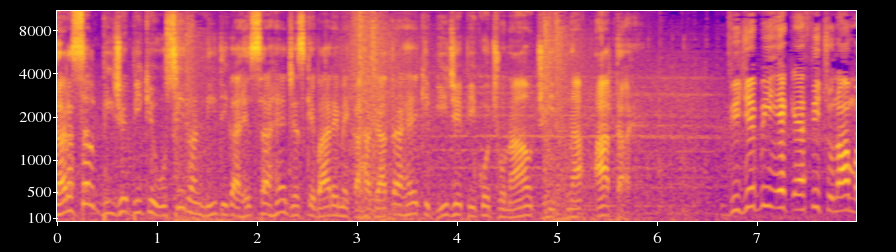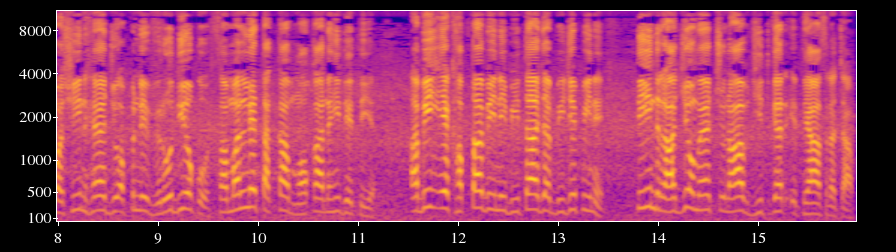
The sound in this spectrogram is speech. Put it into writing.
दरअसल बीजेपी की उसी रणनीति का हिस्सा है, जिसके बारे में कहा जाता है कि बीजेपी को चुनाव जीतना आता है। बीजेपी एक ऐसी चुनाव मशीन है जो अपने विरोधियों को संभलने तक का मौका नहीं देती है। अभी एक हफ़्ता भी नहीं बीता जब बीजेपी ने तीन राज्यों में चुनाव जीतकर इतिहास रचा,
